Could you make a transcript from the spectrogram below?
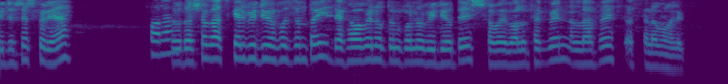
ভিডিও শেষ করি হ্যাঁ। তো দর্শক আজকের ভিডিও পর্যন্তই। দেখা হবে নতুন কোন ভিডিওতে। সবাই ভালো থাকবেন। আল্লাহ হাফেজ। আসসালামু আলাইকুম।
